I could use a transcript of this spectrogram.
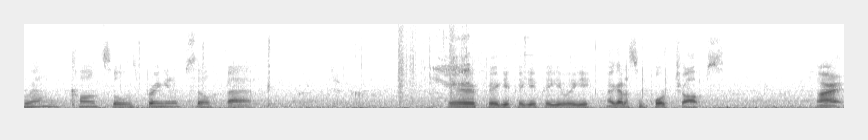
around consoles, bringing himself back. Here, piggy, piggy, piggy, wiggy. I got us some pork chops. Alright.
